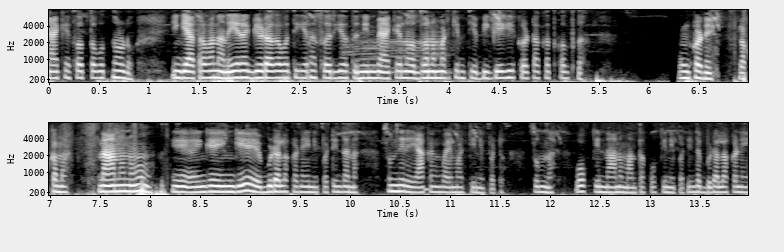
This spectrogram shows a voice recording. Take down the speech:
ಮ್ಯಾಕೆ ಸತ್ತೋಗುತ್ತೆ ನೋಡು. ಹಿಂಗೆ ಅಥವನ್ನ ಏನ ಗಿಡಾಗವತ್ತಿಗೆನ ಸರಿ ಸರಿಯಾತು. ನಿನ್ನ ಮ್ಯಾಕೆನೋ ಧ್ವನ ಮಾಡ್ಕೊಂತೀಯ ಬಿಗ್ಗೆಗೆ ಕಟ್ಟಕತ್ ಕಲ್ತ ಕಣೆ ಲಕ್ಕಮ್ಮ. ನಾನು ಹಿಂಗೆ ಹಿಂಗೆ ಬಿಡಲ್ಲ ಕಣೆ ನೀ ಪಟ್ಟಿಂದನ ಸುಮ್ಮನೆ ಯಾಕಂಗೆ ಬಾಯ್ ಮಾಡ್ತೀನಿ ಪಟ್ಟು ಸುಮ್ಮನೆ ಹೋಗ್ತೀನಿ ನಾನು ಮಂತಕ್ಕೆ ಹೋಗ್ತೀನಿ ಪಟ್ಟಿಂದ ಬಿಡಲ್ಲ ಕಣೆ.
